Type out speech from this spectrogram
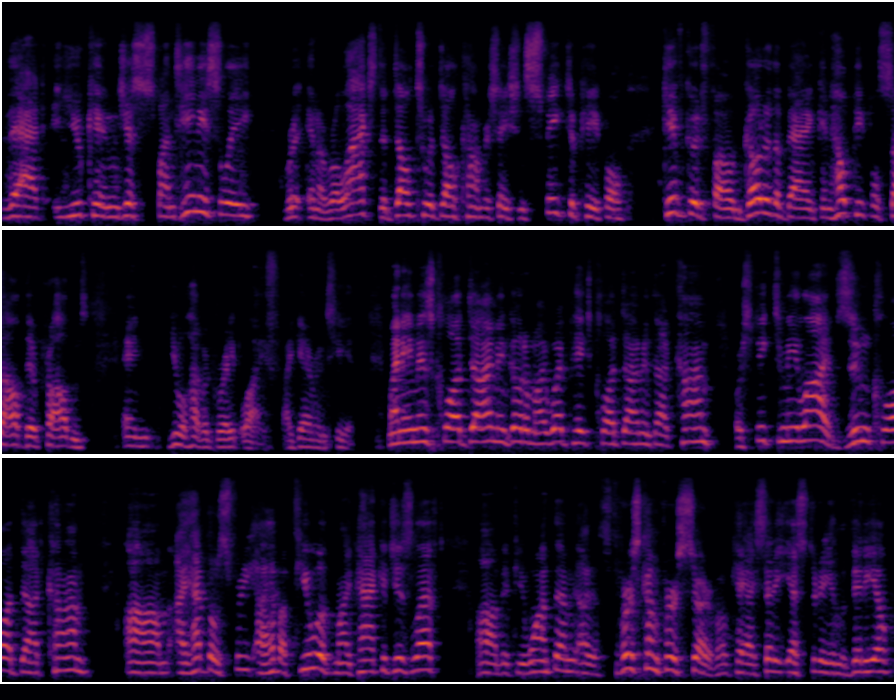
that you can just spontaneously in a relaxed adult to adult conversation, speak to people, give good phone, go to the bank and help people solve their problems. And you will have a great life. I guarantee it. My name is Claude Diamond. Go to my webpage, claudediamond.com or speak to me live, zoomclaude.com. Um, I have those free, I have a few of my packages left. Um, if you want them, uh, first come, first serve. Okay, I said it yesterday in the video.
